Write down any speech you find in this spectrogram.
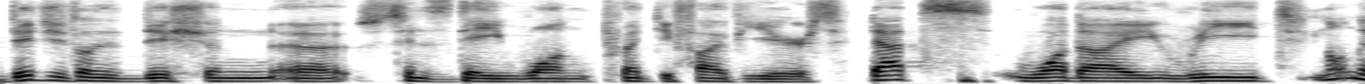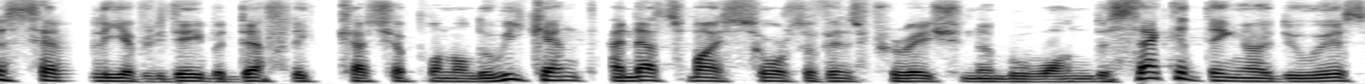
digital edition uh, since day one, 25 years. That's what I read, not necessarily every day, but definitely catch up on on the weekend. And that's my source of inspiration, number one. The second thing I do is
